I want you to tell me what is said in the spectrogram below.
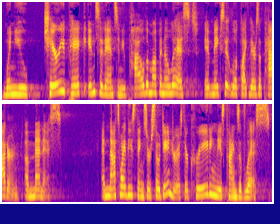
When you cherry pick incidents and you pile them up in a list, it makes it look like there's a pattern, a menace. And that's why these things are so dangerous. They're creating these kinds of lists.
